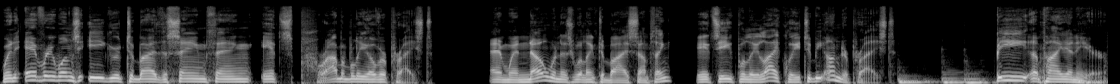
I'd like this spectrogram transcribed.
When everyone's eager to buy the same thing, it's probably overpriced. And when no one is willing to buy something, it's equally likely to be underpriced. Be a pioneer.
